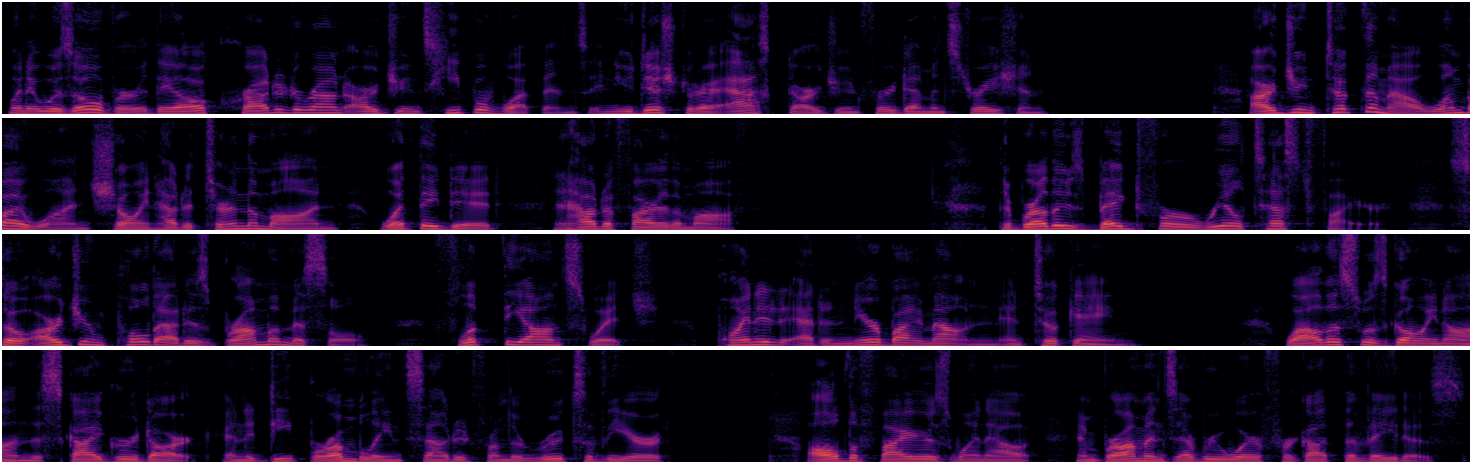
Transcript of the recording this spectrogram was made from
When it was over, they all crowded around Arjun's heap of weapons, and Yudhishthira asked Arjun for a demonstration. Arjun took them out one by one, showing how to turn them on, what they did, and how to fire them off. The brothers begged for a real test fire, so Arjun pulled out his Brahma missile, flipped the on switch, pointed at a nearby mountain, and took aim. While this was going on, the sky grew dark, and a deep rumbling sounded from the roots of the earth. All the fires went out, and Brahmins everywhere forgot the Vedas.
